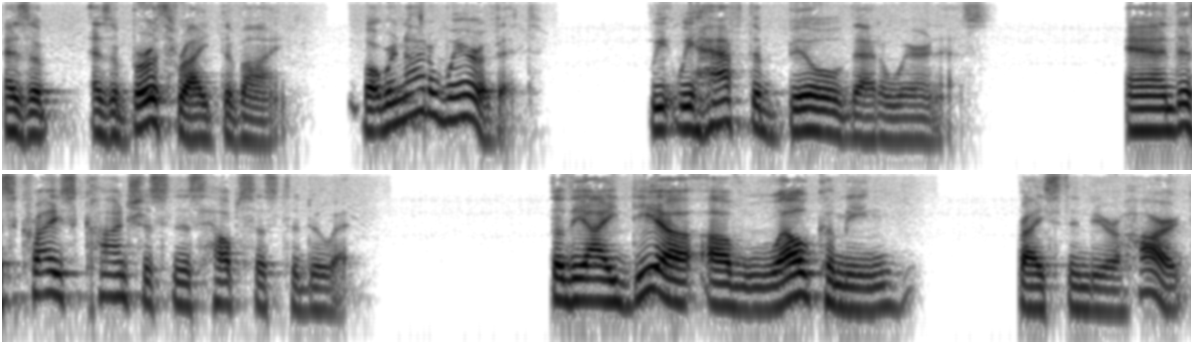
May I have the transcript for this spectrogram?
as a, as a birthright, divine, but we're not aware of it. We, we have to build that awareness. And this Christ consciousness helps us to do it. So the idea of welcoming Christ into your heart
